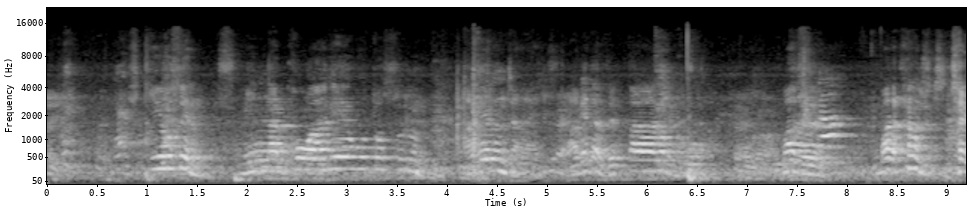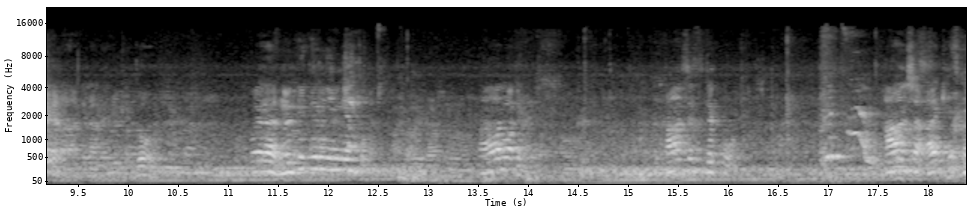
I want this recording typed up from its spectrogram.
引き寄せるんです。みんなこう上げようとするんで上げるんじゃないです。上げたら絶対上がるんですまずまだ彼女ちっちゃいから上げられるけどこれが抜けてる人間とか。上がるわけです。関節でこう反射あ息つか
